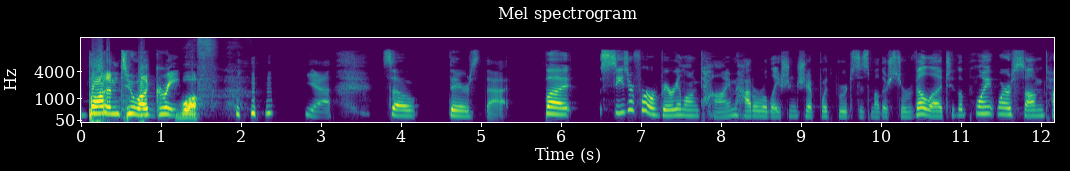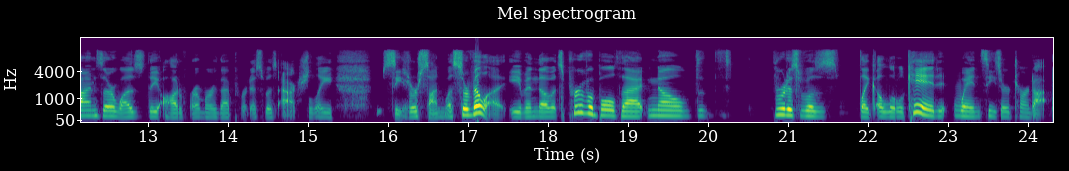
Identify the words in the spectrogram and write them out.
bottom to a Greek? Woof. Yeah. So there's that. But Caesar, for a very long time, had a relationship with Brutus's mother Servilia to the point where sometimes there was the odd rumor that Brutus was actually Caesar's son was Servilia, even though it's provable that no, th- Brutus was like a little kid when Caesar turned up.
